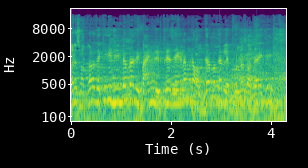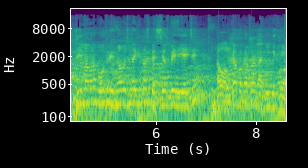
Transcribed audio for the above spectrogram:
মানে সকাল দেখিকি জিমটা পুরা মাইন্ড রিফ্রেশ হয়ে গেল মানে অলগা প্রকার লেভেলর সজা হয়েছে জিম আমার বহুত রিনোভেশন হয়েকি পুরা স্পেসিয়াস বি হয়ে যাইছি আর অলগা প্রকার পুরা লাগুছে দেখিবা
